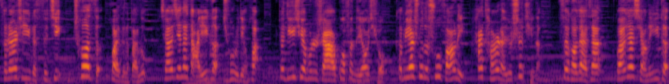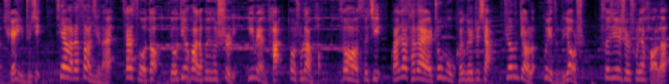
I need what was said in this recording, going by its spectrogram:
此人是一个司机，车子坏在了半路，想进来打一个求助电话。这的确不是啥过分的要求，可别墅的书房里还躺着两具尸体呢。思考再三，管家想了一个权宜之计，先把他放进来，再锁到有电话的会客室里，以免他到处乱跑。锁好司机，管家才在众目睽睽之下扔掉了柜子的钥匙。司机是处理好了，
